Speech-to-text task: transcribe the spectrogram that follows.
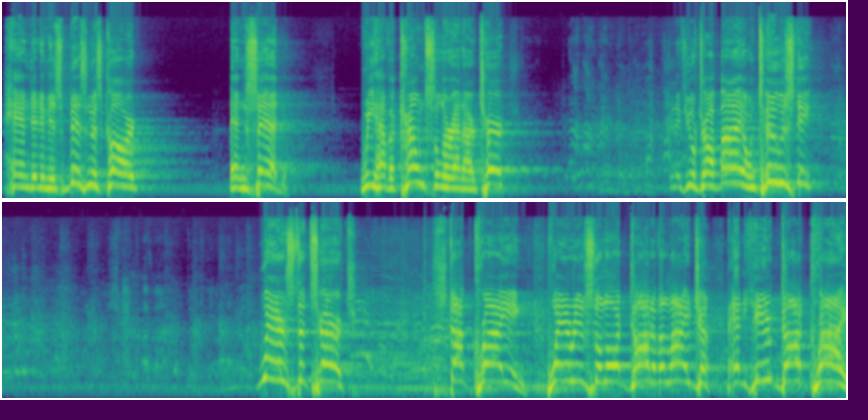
handed him his business card, and said, We have a counselor at our church. And if you'll drop by on Tuesday, where's the church? Stop crying. Where is the Lord God of Elijah? And hear God cry,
